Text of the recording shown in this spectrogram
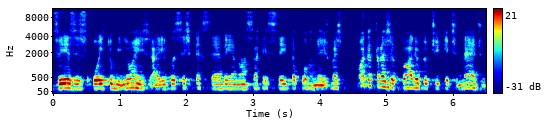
vezes 8 milhões, aí vocês percebem a nossa receita por mês. Mas olha a trajetória do ticket médio,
